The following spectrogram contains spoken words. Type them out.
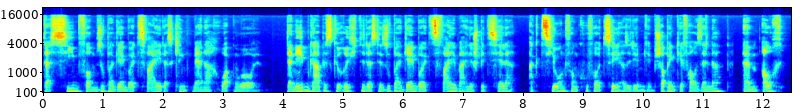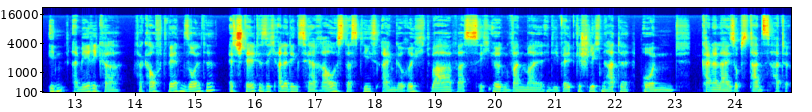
Das Theme vom Super Game Boy 2, das klingt mehr nach Rock'n'Roll. Daneben gab es Gerüchte, dass der Super Game Boy 2 über eine spezielle Aktion von QVC, also dem, dem Shopping-TV-Sender, ähm, auch in Amerika verkauft werden sollte. Es stellte sich allerdings heraus, dass dies ein Gerücht war, was sich irgendwann mal in die Welt geschlichen hatte und keinerlei Substanz hatte.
